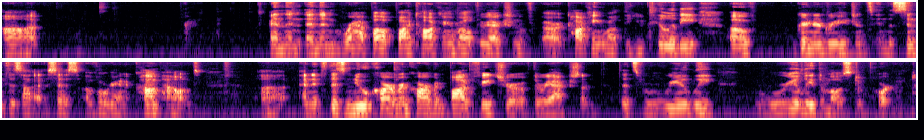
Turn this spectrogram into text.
uh, and then and then wrap up by talking about the reaction of or talking about the utility of Grignard reagents in the synthesis of organic compounds. Uh, and it's this new carbon-carbon bond feature of the reaction that's really, really the most important.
